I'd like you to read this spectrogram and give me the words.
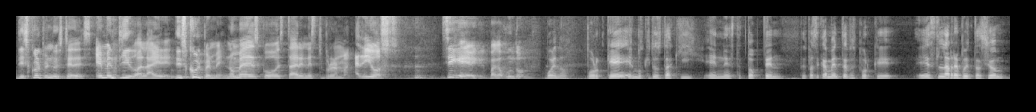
discúlpenme ustedes, he mentido al aire. Discúlpenme, no merezco estar en este programa. Adiós. Sigue, vagabundo. Bueno, ¿por qué el mosquito está aquí en este top 10? Pues básicamente pues porque es la representación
